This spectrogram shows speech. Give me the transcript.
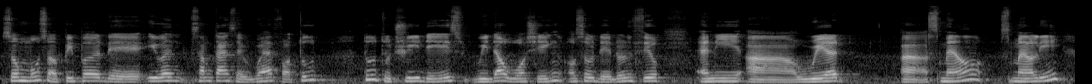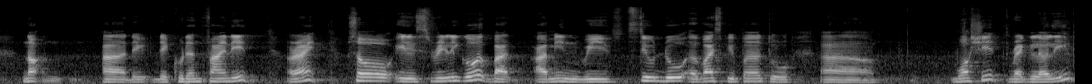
So most of people they even sometimes they wear for two two to three days without washing. Also they don't feel any uh weird uh smell smelly. Not uh they, they couldn't find it. All right so it is really good but i mean we still do advise people to uh wash it regularly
